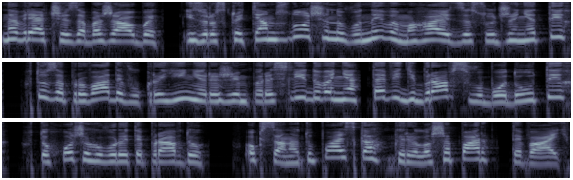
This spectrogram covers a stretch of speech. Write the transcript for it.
навряд чи забажав би. Із розкриттям злочину вони вимагають засудження тих, хто запровадив в Україні режим переслідування та відібрав свободу у тих, хто хоче говорити правду. Оксана Тупальська, Кирило Шапар, ТВАЙ.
